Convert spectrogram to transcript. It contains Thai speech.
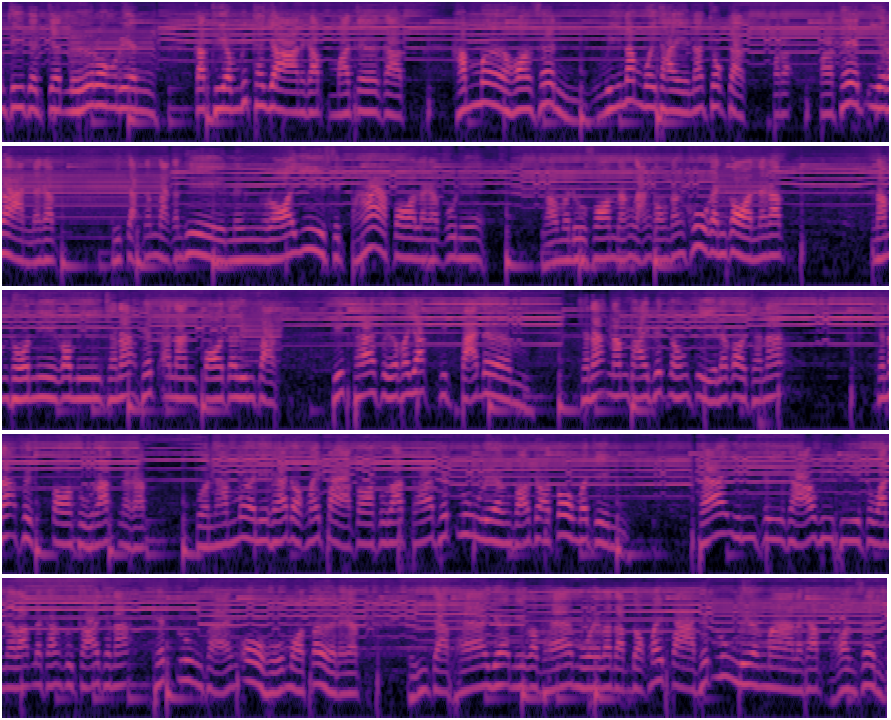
MC77 หรือโรงเรียนกระเทียมวิทยานะครับ มาเจอกับฮัมเมอร์ฮอนเซนวีนัมมวยไทย นักชกจากประประเทศอิหร่านนะครับพิกัดน้ำหนักกันที่ 125 ปอนด์แล้วครับคู่นี้ เรามาดูฟอร์มหลังๆของทั้งคู่กันก่อนนะครับนำโทนนี่ก็มีชนะเพชรอนันต์ปอจรินศักดิ์พลิกแพ้เสือพยักสิทธิ์ป๋าเดิม ชนะนำไทยเพชรหนองกี่แล้วก็ชนะชนะศึกต่อสุรัตน์นะครับ ส่วนฮัมเมอร์นี่แพ้ดอกไม้ป่าต่อสุรัตน์แพ้เพชรลุ่งเรืองสจอโต้งประจิน แพ้อินซีขาวพีพีสุวรรณรัตน์และครั้งสุดท้ายชนะ เพชรลุ่งแสงโอ้โหมอเตอร์นะครับ ถึงจะแพ้เยอะนี่ก็แพ้มวยระดับดอกไม้ป่าเพชรลุ่งเรืองมานะครับฮอนเซน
